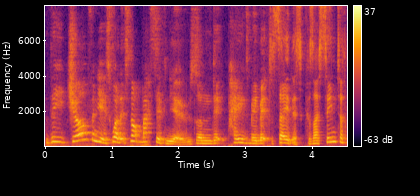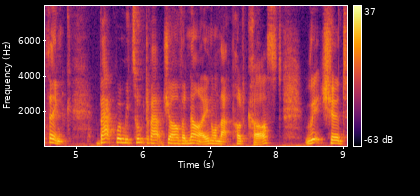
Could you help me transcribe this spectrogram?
The Java news, well, it's not massive news, and it pains me a bit to say this because I seem to think back when we talked about Java 9 on that podcast, Richard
